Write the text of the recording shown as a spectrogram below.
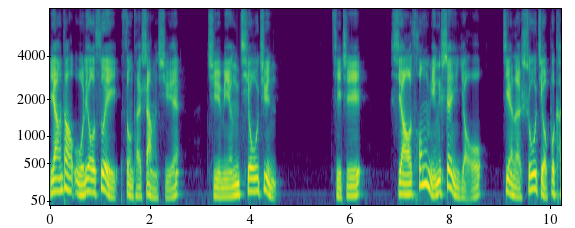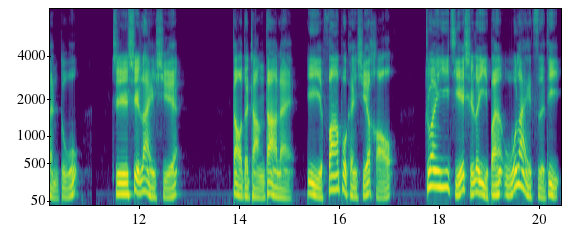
养到五六岁，送他上学，取名秋俊。岂知小聪明甚有，见了书就不肯读，只是赖学。到的长大来，一发不肯学好，专一结识了一般无赖子弟，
